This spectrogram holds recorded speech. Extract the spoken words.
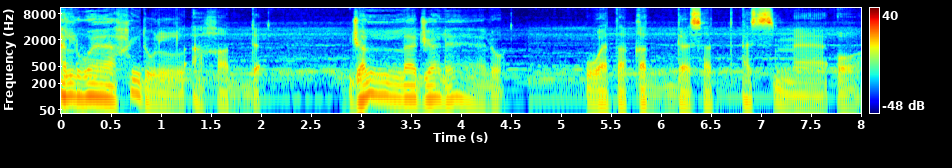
الواحد الأحد. جل جلاله. وتقدست أسماؤه.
